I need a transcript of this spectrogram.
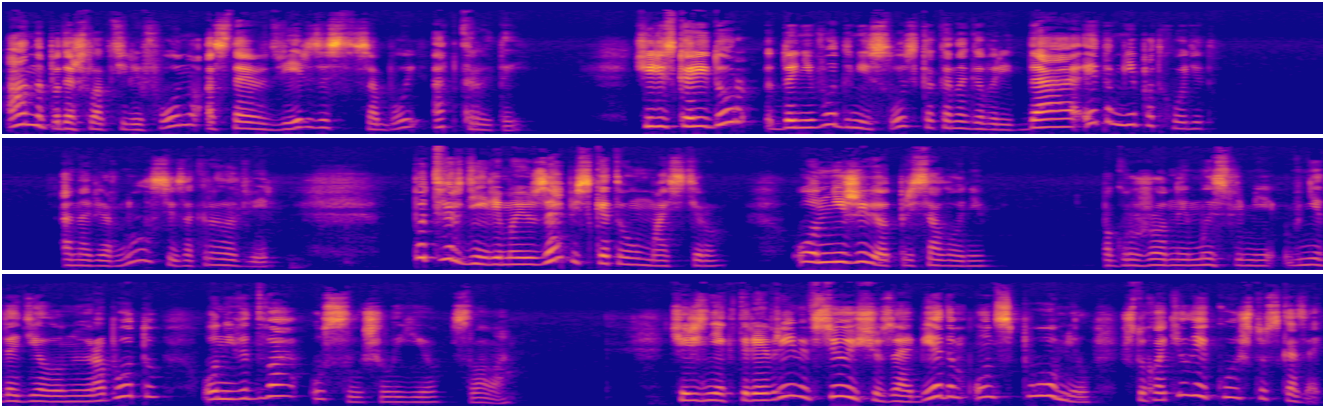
Анна подошла к телефону, оставив дверь за собой открытой. Через коридор до него донеслось, как она говорит, «Да, это мне подходит». Она вернулась и закрыла дверь. «Подтвердили мою запись к этому мастеру. Он не живет при салоне». Погруженный мыслями в недоделанную работу, он едва услышал ее слова. Через некоторое время, все еще за обедом, он вспомнил, что хотел ей кое-что сказать.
